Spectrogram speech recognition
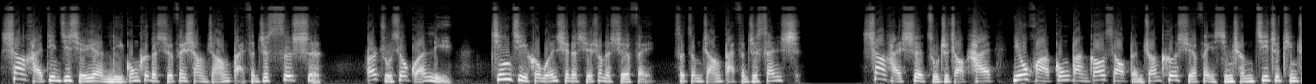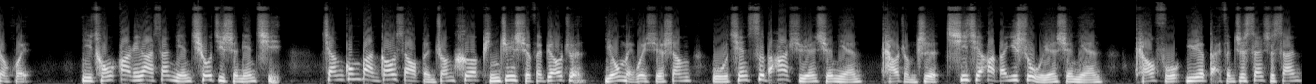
上海电机学院理工科的学费上涨百分之四十，而主修管理、经济和文学的学生的学费则增长百分之三十。上海市组织召开优化公办高校本专科学费形成机制听证会，拟从二零二三年秋季十年起，将公办高校本专科平均学费标准由每位学生五千四百二十元学年调整至七千二百一十五元学年，调幅约百分之三十三。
